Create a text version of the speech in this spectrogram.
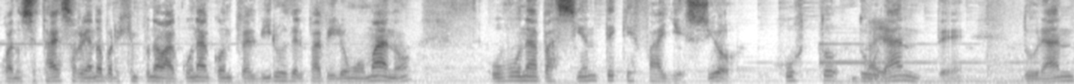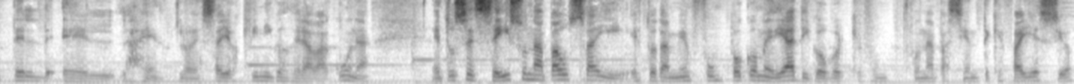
cuando se está desarrollando, por ejemplo, una vacuna contra el virus del papiloma humano, hubo una paciente que falleció justo durante, durante los ensayos clínicos de la vacuna. Entonces se hizo una pausa ahí, esto también fue un poco mediático porque fue, una paciente que falleció,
